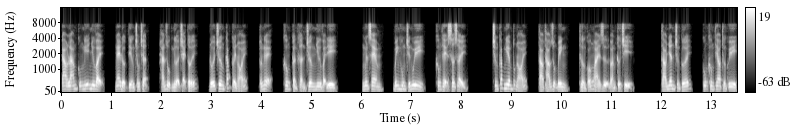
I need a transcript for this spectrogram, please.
Cao lãm cũng nghĩ như vậy, nghe được tiếng chống trận, hắn giục ngựa chạy tới, đối trương cấp cười nói, tuấn nghệ, không cần khẩn trương như vậy đi. Nguyên xem, binh hung chiến uy, không thể sơ sẩy. Trương cấp nghiêm túc nói, tào tháo dụng binh, thường có ngoài dự đoán cử chỉ. Tào nhân trưởng cưới, cũng không theo thường quy.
